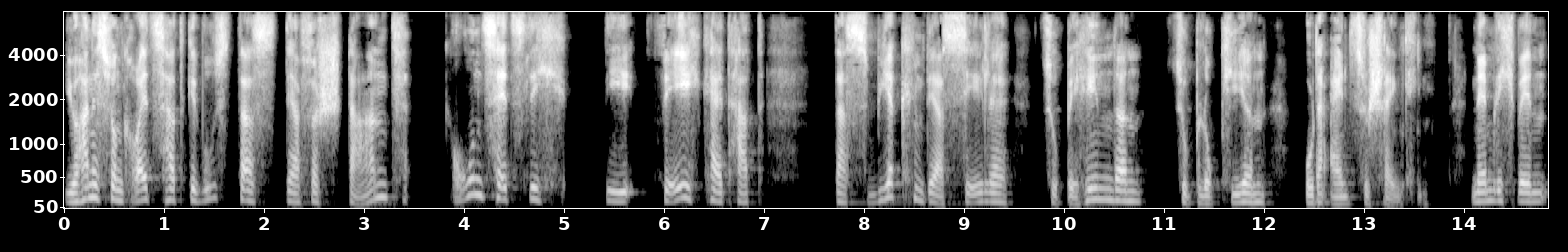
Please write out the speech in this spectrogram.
Johannes von Kreuz hat gewusst, dass der Verstand grundsätzlich die Fähigkeit hat, das Wirken der Seele zu behindern, zu blockieren oder einzuschränken. Nämlich wenn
